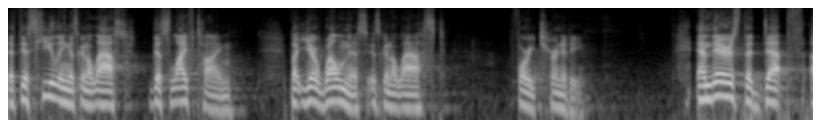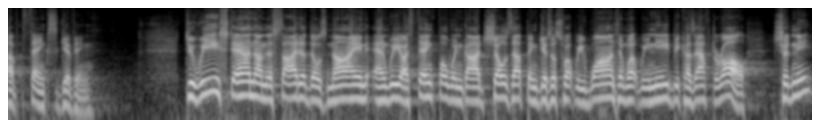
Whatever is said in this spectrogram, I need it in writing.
that this healing is going to last this lifetime but your wellness is going to last for eternity. And there's the depth of thanksgiving. Do we stand on the side of those nine and we are thankful when God shows up and gives us what we want and what we need? Because after all, shouldn't He?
